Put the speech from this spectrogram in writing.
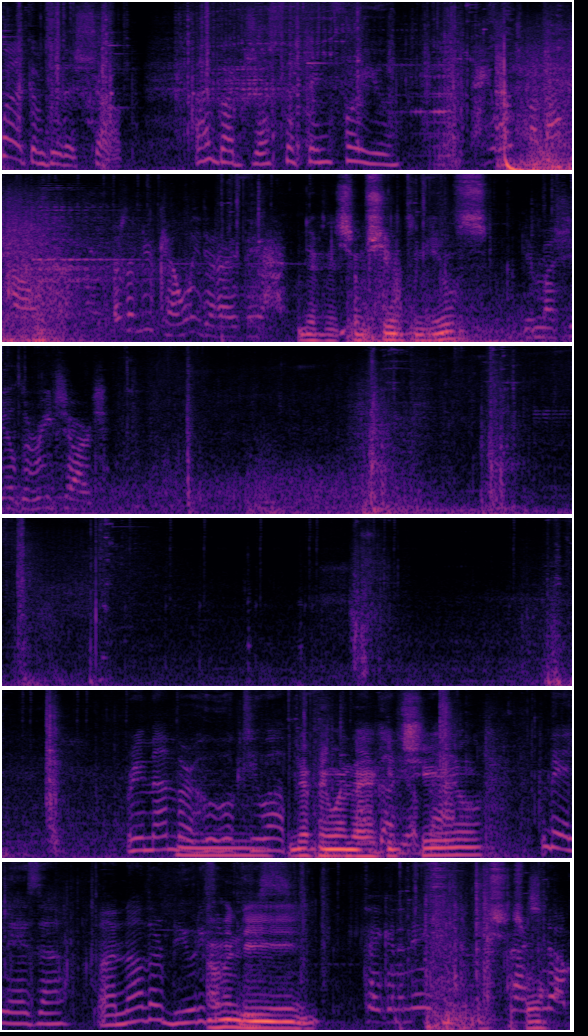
Welcome to the shop. I've got just the thing for you. Hey, watch my back, pals. There's a new kill leader out there. Definitely some shield and heals. Give my shield a recharge. Remember who hooked you up? Definitely one that I've got hit shield. Beleza. Another beautiful I'm in the. Taking a knee. This as Patching well. up.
